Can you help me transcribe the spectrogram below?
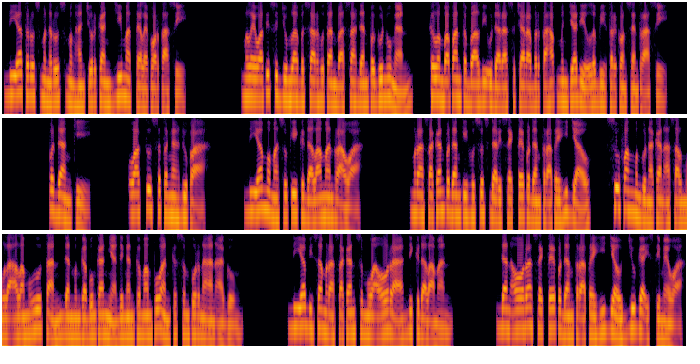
Dia terus-menerus menghancurkan jimat teleportasi. Melewati sejumlah besar hutan basah dan pegunungan, kelembapan tebal di udara secara bertahap menjadi lebih terkonsentrasi. Pedang Ki. Waktu setengah dupa. Dia memasuki kedalaman rawa. Merasakan pedang ki khusus dari Sekte Pedang Teratai Hijau, Su Fang menggunakan asal mula alam hutan dan menggabungkannya dengan kemampuan kesempurnaan agung. Dia bisa merasakan semua aura di kedalaman. Dan aura Sekte Pedang Teratai Hijau juga istimewa.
